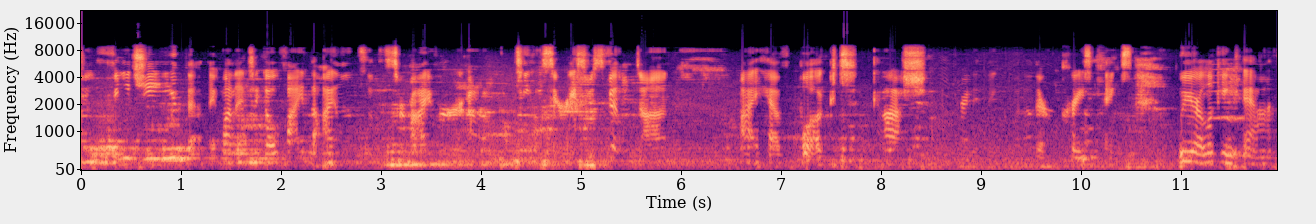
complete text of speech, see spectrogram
to Fiji that they wanted to go find the islands that the Survivor um, TV series was filmed on. I have booked, gosh, I'm trying to think what other crazy things. We are looking at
